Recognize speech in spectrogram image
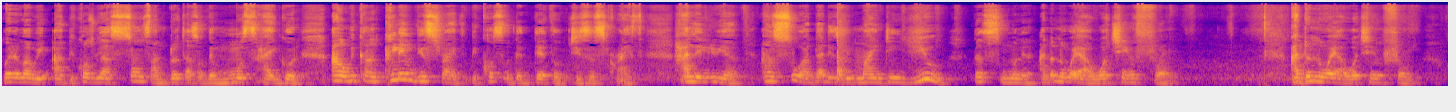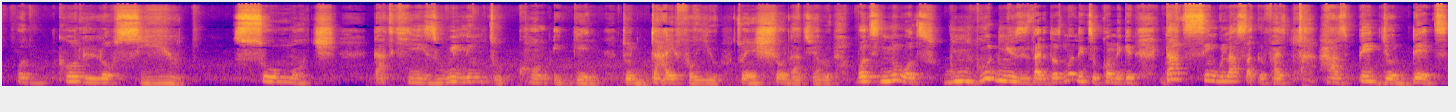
wherever we are, because we are sons and daughters of the Most High God, and we can claim this right because of the death of Jesus Christ. Hallelujah! And so that is reminding you this morning. I don't know where you're watching from. I don't know where you're watching from, but God loves you so much that he is willing to come again to die for you to ensure that you are but you know what? Good news is that it does not need to come again. That singular sacrifice has paid your debt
